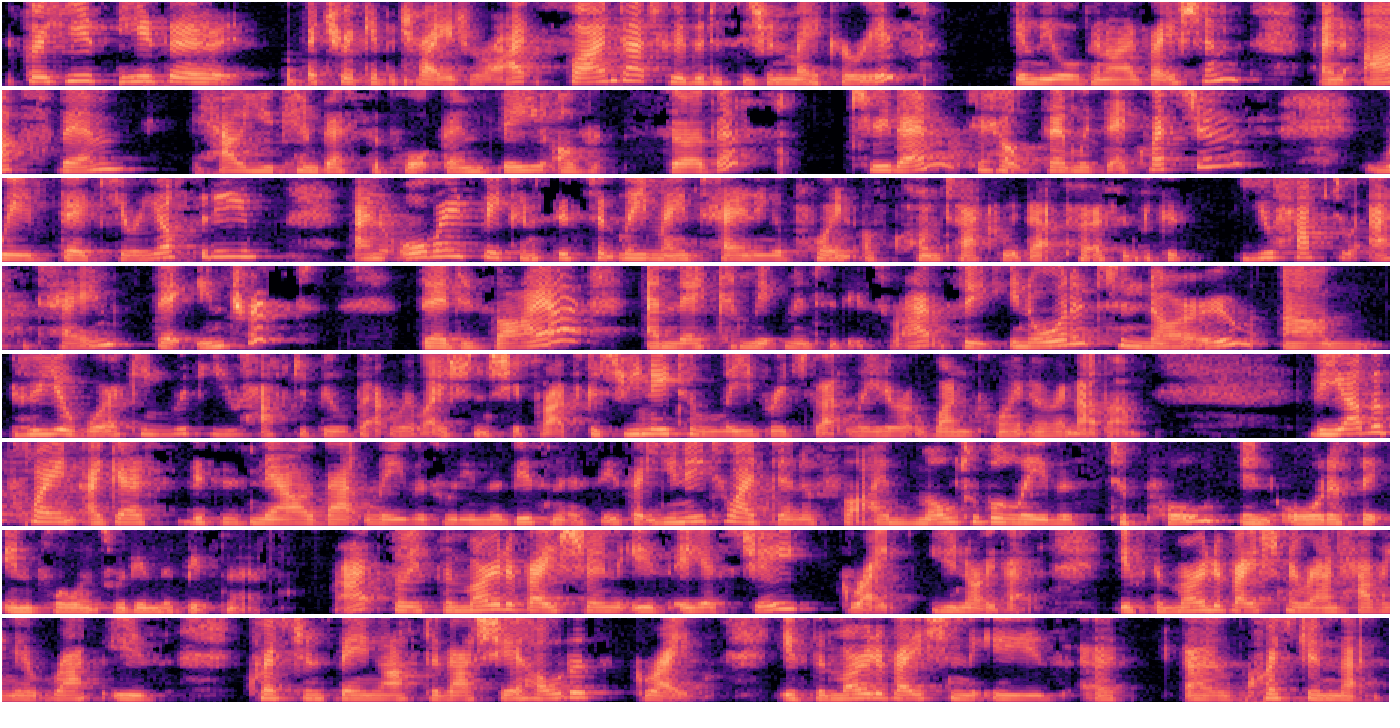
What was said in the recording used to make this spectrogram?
so here's here's a, a trick of the trade, right? Find out who the decision maker is in the organization and ask them how you can best support them. Be of service to them to help them with their questions, with their curiosity, and always be consistently maintaining a point of contact with that person because you have to ascertain their interest their desire and their commitment to this, right? So in order to know um, who you're working with, you have to build that relationship, right? Because you need to leverage that leader at one point or another. The other point, I guess this is now about levers within the business, is that you need to identify multiple levers to pull in order for influence within the business right? So if the motivation is ESG, great, you know that. If the motivation around having a RAP is questions being asked of our shareholders, great. If the motivation is a, a question that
